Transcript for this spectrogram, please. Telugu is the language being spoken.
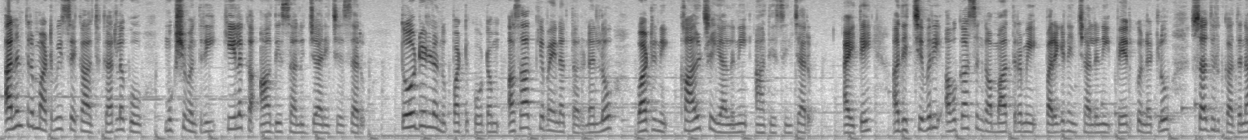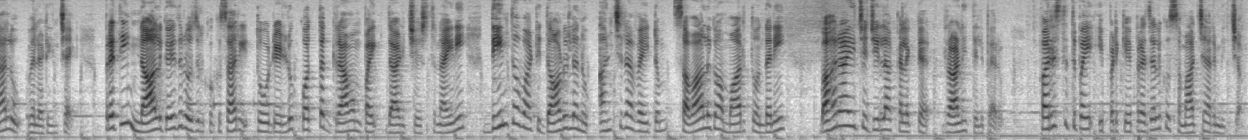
అనంతరం అటవీశాఖ అధికారులకు ముఖ్యమంత్రి కీలక ఆదేశాలు జారీ చేశారు. తోడేళ్ళను పట్టుకోవటం అసాధ్యమైన తరుణంలో వాటిని కాల్చేయాలని ఆదేశించారు. అయితే అది చివరి అవకాశంగా మాత్రమే పరిగణించాలని పేర్కొన్నట్లు సదరు కథనాలు వెల్లడించాయి. ప్రతి నాలుగైదు రోజులకొకసారి తోడేళ్ళు కొత్త గ్రామంపై దాడి చేస్తున్నాయని దీంతో వాటి దాడులను అంచనా వేయటం సవాలుగా మారుతోందని బహరాయిచ్ జిల్లా కలెక్టర్ రాణి తెలిపారు. పరిస్థితిపై ఇప్పటికే ప్రజలకు సమాచారం ఇచ్చాం.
